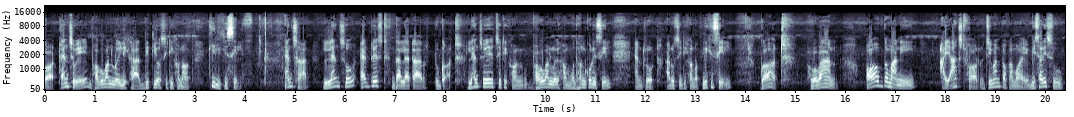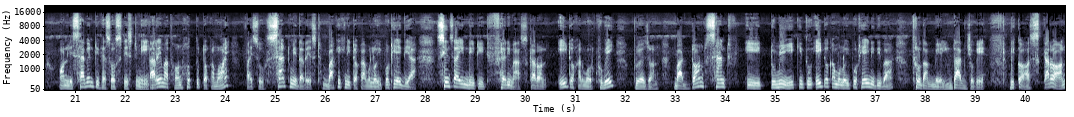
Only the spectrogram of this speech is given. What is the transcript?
God লেঞ্চোৱে ভগৱানলৈ লিখা দ্বিতীয় চিঠিখনত কি লিখিছিল? Answer Lencho addressed the letter to God লেঞ্চোৱে চিঠিখন ভগৱানলৈ সম্বোধন কৰিছিল এণ্ড ৰোড আৰু চিঠিখনত লিখিছিল গড ভগৱান অফ দ্য মানি আই আক্সড ফৰ যিমান টকা মই বিচাৰিছোঁ only seventy pesos reached me তাৰে মাথোন সত্তৰ টকা মই পাইছোঁ। চেণ্ট মি দ্য ৰেষ্ট বাকীখিনি টকা মোলৈ পঠিয়াই দিয়া। Since I need it very much কাৰণ এই টকাৰ মোৰ খুবেই প্ৰয়োজন। বা ডণ্ট চেণ্ট ই তুমি কিন্তু এই টকা মোলৈ পঠিয়াই নিদিবা। থ্ৰু দ্য মেইল ডাক যোগে। বিকজ কাৰণ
